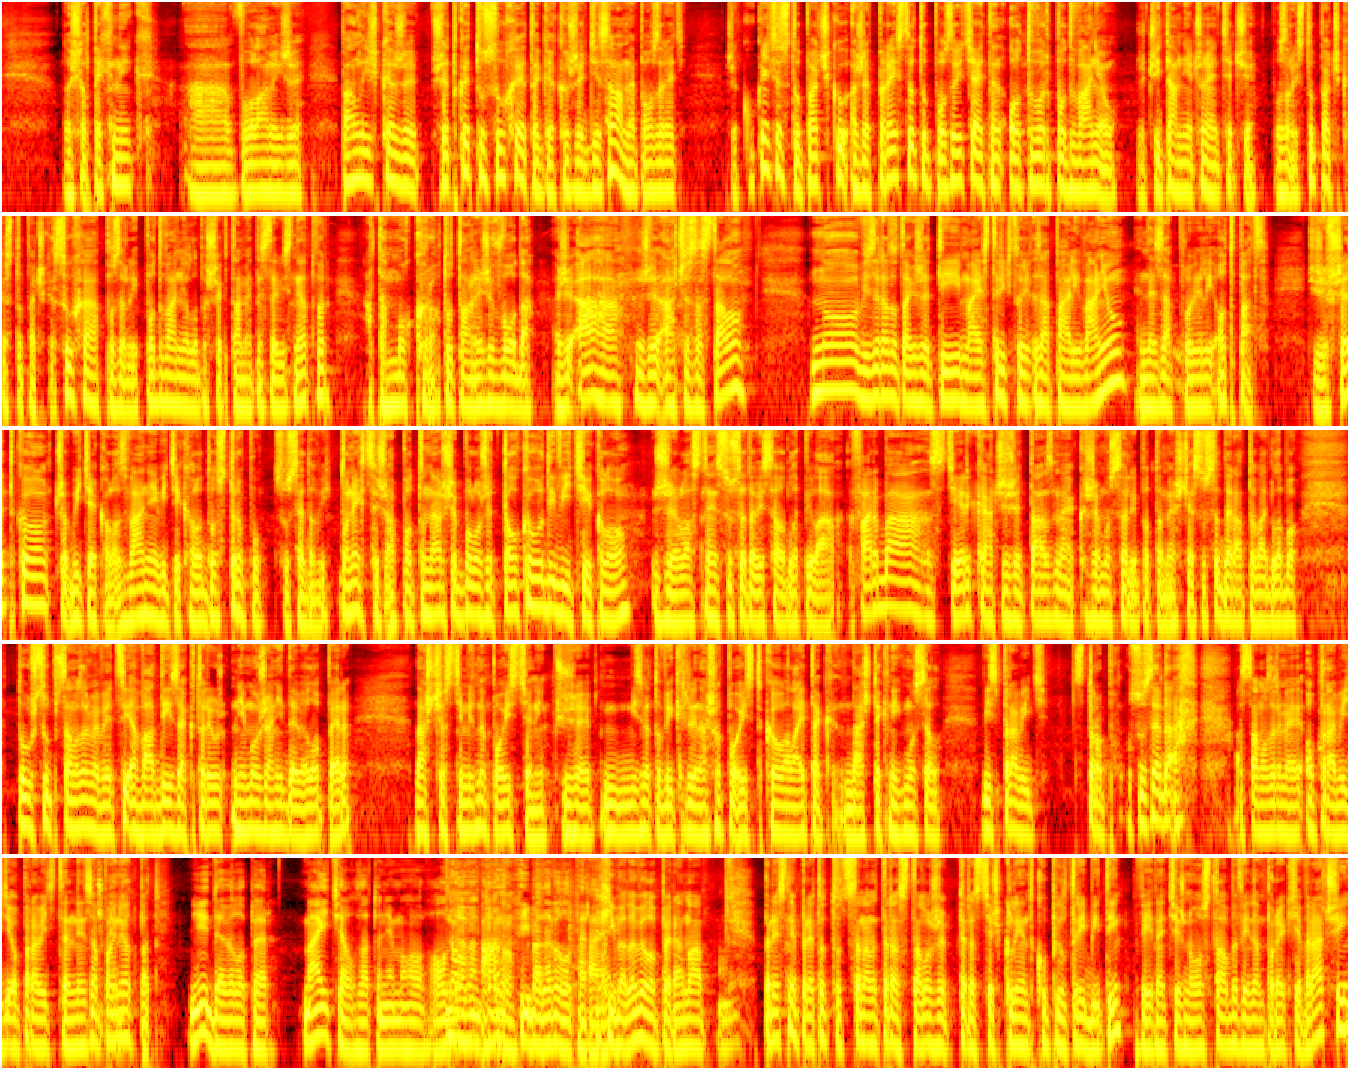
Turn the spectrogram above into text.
Došiel technik a volá mi, že pán Líška, že všetko je tu suché, tak akože kde sa máme pozrieť? Že kúknete stupačku a že pre istotu pozrite aj ten otvor pod vaňou, že či tam niečo netečie. Pozreli stupačka, stupačka suchá, pozreli pod vaňou, lebo však tam je ten servisný otvor a tam mokro, totálne, že voda. A že aha, že a čo sa stalo? No, vyzerá to tak, že tí majstri, ktorí zapájali vaňu, nezapojili odpad. Čiže všetko, čo vytekalo z vane, vytekalo do stropu susedovi. To nechceš. A potom najhoršie bolo, že toľko vody vytieklo, že vlastne susedovi sa odlepila farba, stierka, čiže tam sme akože museli potom ešte suseda ratovať, lebo to už sú samozrejme veci a vady, za ktoré už nemôže ani developer. Našťastie my sme poistení, čiže my sme to vykryli našou poistkou, ale aj tak náš technik musel vyspraviť strop u suseda a samozrejme opraviť, opraviť ten nezapojený odpad. Nie je developer. Majiteľ za to nemohol. Ale No, to- to áno. Chyba developera. je. Chyba developera, no a presne preto to sa nám teraz stalo, že teraz tiež klient kúpil tri byty v jednej tiež novostavbe, v jednom projekte v Rači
